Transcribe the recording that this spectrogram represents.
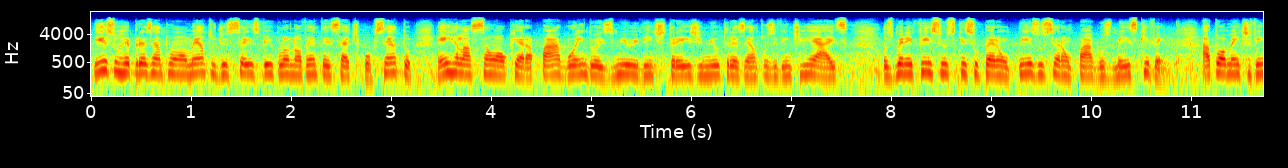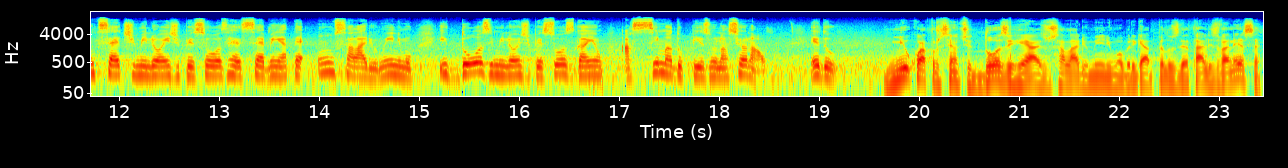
Isso representa um aumento de 6,97% em relação ao que era pago em 2023 de R$ 1.320. Os benefícios que superam o piso serão pagos mês que vem. Atualmente, 27 milhões de pessoas recebem até um salário mínimo e 12 milhões de pessoas ganham acima do piso nacional. Edu. R$ 1.412 o salário mínimo. Obrigado pelos detalhes, Vanessa.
